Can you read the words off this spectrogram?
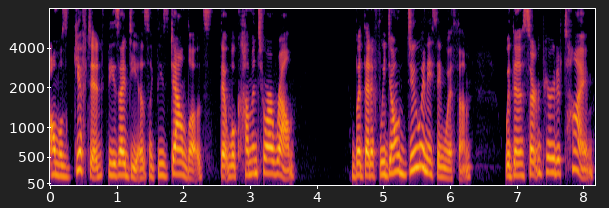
almost gifted these ideas, like these downloads that will come into our realm, but that if we don't do anything with them within a certain period of time,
